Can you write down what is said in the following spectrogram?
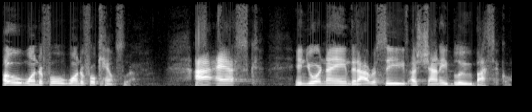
Oh, wonderful, wonderful counselor. I ask in your name that I receive a shiny blue bicycle.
